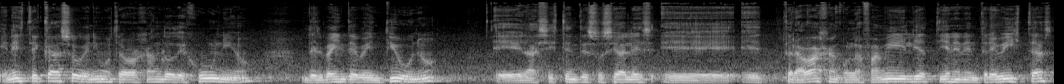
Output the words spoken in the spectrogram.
En este caso venimos trabajando de junio del 2021. Eh, las asistentes sociales trabajan con la familia, tienen entrevistas,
